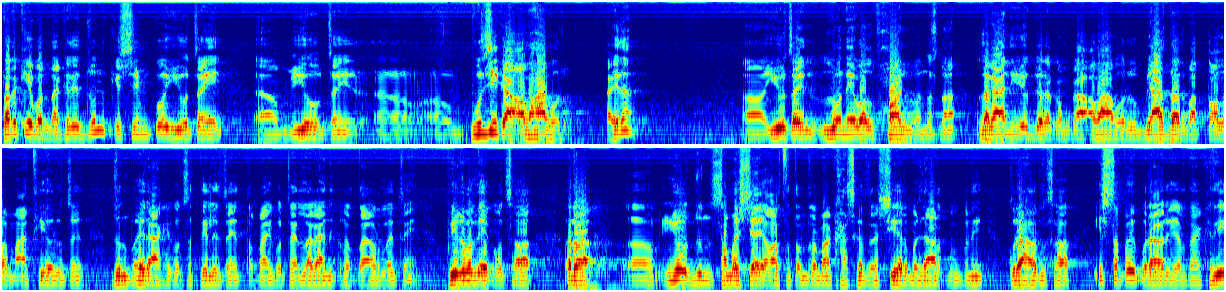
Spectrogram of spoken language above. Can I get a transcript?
तर के भन्दाखेरि जुन किसिमको यो चाहिँ यो चाहिँ पुँजीका अभावहरू होइन? यो चाहिँ लोनेबल फन्ड भन्नुहोस् न लगानी योग्य रकमका अभावहरू ब्याज दरमा तल माथिहरू चाहिँ जुन भइराखेको छ त्यसले चाहिँ तपाईँको चाहिँ लगानीकर्ताहरूलाई चाहिँ पिरोलेको छ। र यो जुन समस्या अर्थतन्त्रमा खास गरेर सेयर बजारको पनि कुराहरू छ यी सबै कुराहरू हेर्दाखेरि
